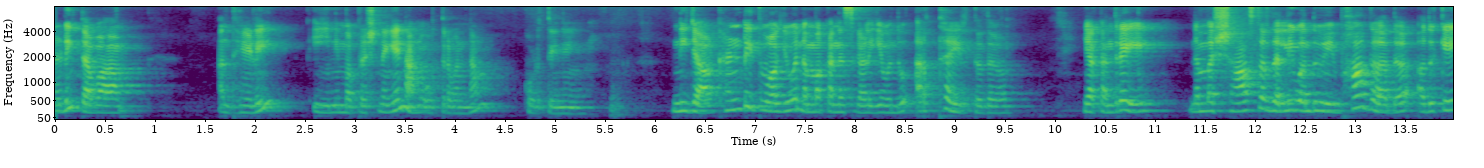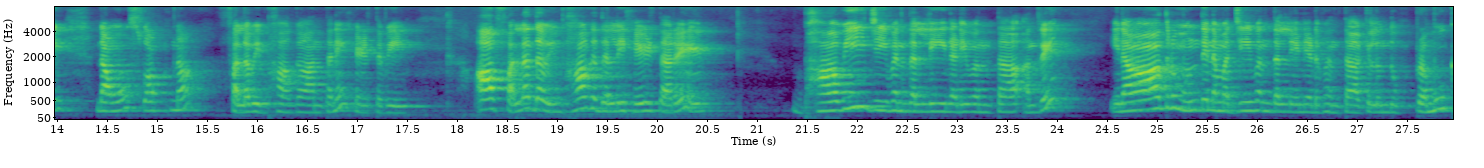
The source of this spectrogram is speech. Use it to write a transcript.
ನಡೀತಾವ ಅಂತ ಹೇಳಿ ಈ ನಿಮ್ಮ ಪ್ರಶ್ನೆಗೆ ನಾನು ಉತ್ತರವನ್ನು ಕೊಡ್ತೀನಿ. ನಿಜ, ಖಂಡಿತವಾಗಿಯೂ ನಮ್ಮ ಕನಸುಗಳಿಗೆ ಒಂದು ಅರ್ಥ ಇರ್ತದೆ. ಯಾಕಂದರೆ ನಮ್ಮ ಶಾಸ್ತ್ರದಲ್ಲಿ ಒಂದು ವಿಭಾಗ ಅದ, ಅದಕ್ಕೆ ನಾವು ಸ್ವಪ್ನ ಫಲ ವಿಭಾಗ ಅಂತಲೇ ಹೇಳ್ತೇವೆ. ಆ ಫಲದ ವಿಭಾಗದಲ್ಲಿ ಹೇಳ್ತಾರೆ, ಭಾವಿ ಜೀವನದಲ್ಲಿ ನಡೆಯುವಂಥ ಅಂದರೆ ಏನಾದರೂ ಮುಂದೆ ನಮ್ಮ ಜೀವನದಲ್ಲಿ ನಡೆಯುವಂಥ ಕೆಲವೊಂದು ಪ್ರಮುಖ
